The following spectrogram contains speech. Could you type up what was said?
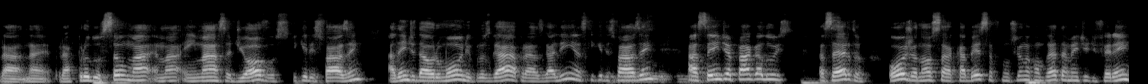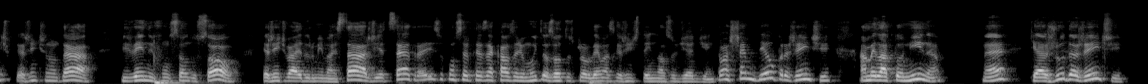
para né, a produção ma, ma, em massa de ovos, o que, que eles fazem? Além de dar hormônio para as galinhas, o que, que eles fazem? Acende e apaga a luz, tá certo? Hoje a nossa cabeça funciona completamente diferente, porque a gente não está vivendo em função do sol, e a gente vai dormir mais tarde, etc. Isso com certeza é causa de muitos outros problemas que a gente tem no nosso dia a dia. Então a Hashem deu para a gente a melatonina, né, que ajuda a gente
